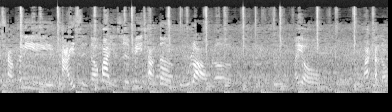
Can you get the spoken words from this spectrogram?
巧克力牌子的话也是非常的古老了，还有马卡龙。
